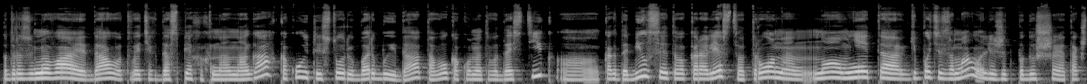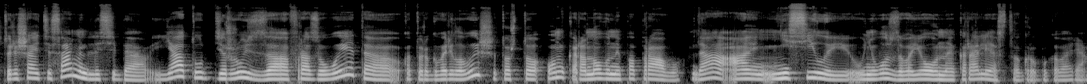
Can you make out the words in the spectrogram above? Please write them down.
подразумевает, да, вот в этих доспехах на ногах какую-то историю борьбы, да, того, как он этого достиг, а, как добился этого королевства, трона, но мне эта гипотеза мало лежит по душе, так что решайте сами для себя. Я тут держусь за фразу Уэйта, которая говорила выше, то, что он коронованный по праву, да, а не силой у него завоеванное королевство, грубо говоря.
